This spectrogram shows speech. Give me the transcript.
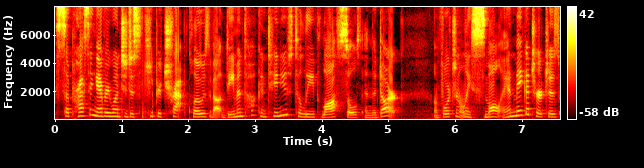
Suppressing everyone to just keep your trap closed about demon talk continues to leave lost souls in the dark. Unfortunately, small and mega churches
